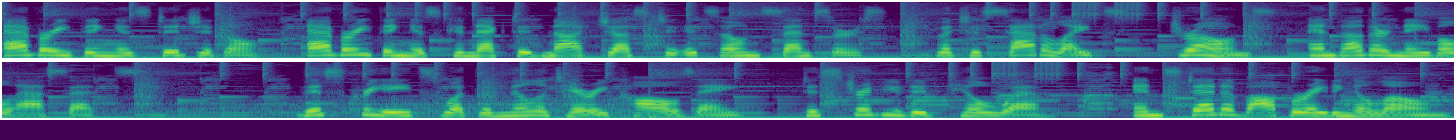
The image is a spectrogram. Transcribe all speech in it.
Everything is digital. Everything is connected not just to its own sensors, but to satellites, drones, and other naval assets. This creates what the military calls a distributed kill web. Instead of operating alone,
